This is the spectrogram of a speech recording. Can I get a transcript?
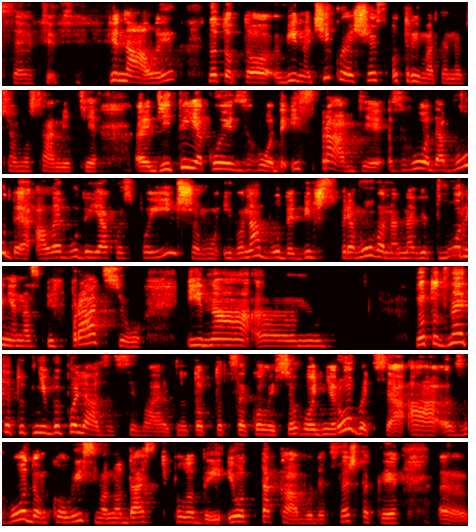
це, фі- фі- фінали. Ну тобто він очікує щось отримати на цьому саміті, е, дійти якоїсь згоди. І справді згода буде, але буде якось по-іншому, і вона буде більш спрямована на відтворення, на співпрацю і на. ем, Ну тут знаєте, тут ніби поля засівають. Ну тобто, це коли сьогодні робиться, а згодом колись воно дасть плоди. І от така буде все ж таки е,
